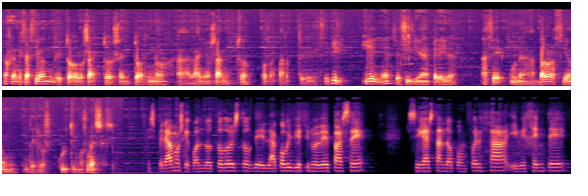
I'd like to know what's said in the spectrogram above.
la organización de todos los actos en torno al Año Santo por la parte civil. Y ella, Cecilia Pereira, hace una valoración de los últimos meses. Esperamos que cuando todo esto de la COVID-19 pase, siga estando con fuerza y vigente.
